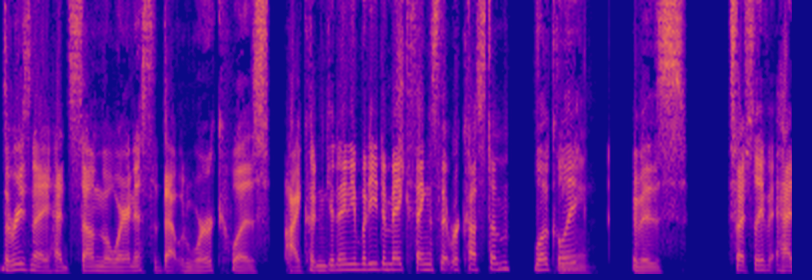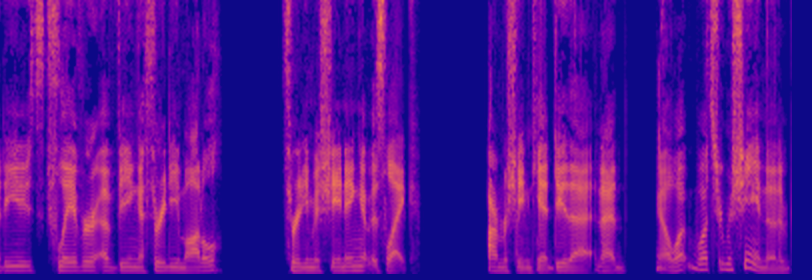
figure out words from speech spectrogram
The reason I had some awareness that that would work was I couldn't get anybody to make things that were custom locally. mm, It was, especially if it had any flavor of being a 3D model, 3D machining, it was like, our machine can't do that. And I'd, you know, what, what's your machine? And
